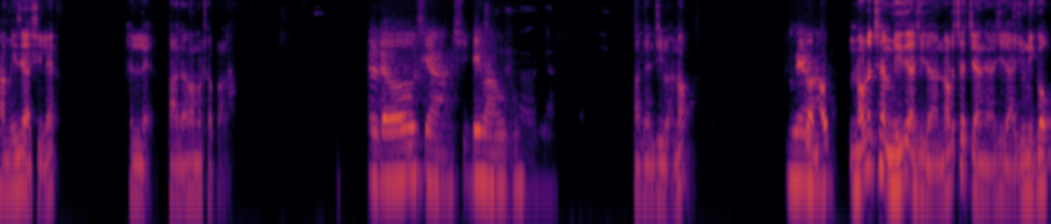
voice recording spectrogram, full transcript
ဘာမေးစရာရှိလဲအဲ့လက်ဘာသာမှမထွက်ပါလားဟယ်လိုဆရာရှိသေးပါဦးဘာပြန်ကြည့်ပါနော်ဟုတ်ကဲ့အဲ့ပါတော့နောက်နောက်တစ်ချက်မေးစရာရှိတာနောက်တစ်ချက်ကြံစရာရှိတာ Unicode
